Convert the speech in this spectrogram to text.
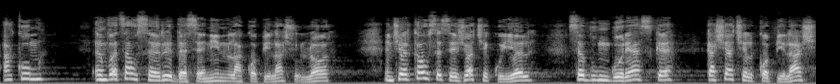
acum învățau să râdă senin la copilașul lor, încercau să se joace cu el, să gungurească ca și acel copilaș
